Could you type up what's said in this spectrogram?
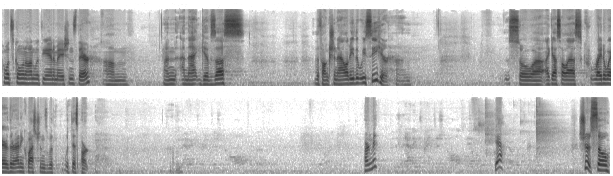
what's going on with the animations there. Um, and, and that gives us the functionality that we see here. Um, so uh, I guess I'll ask right away, are there any questions with, with this part? Pardon me? Yeah. Sure, so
